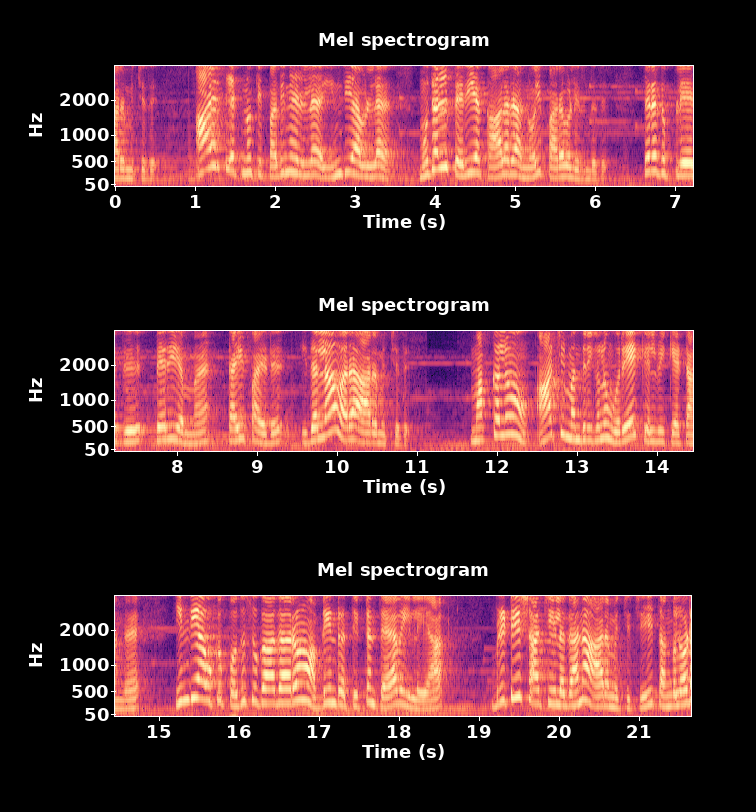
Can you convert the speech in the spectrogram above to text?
ஆரம்பிச்சது. ஆயிரத்தி எட்நூற்றி பதினேழில் இந்தியாவில் முதல் பெரிய காலரா நோய் பரவல் இருந்தது. பிறகு பிளேகு பெரியம்மை டைஃபாய்டு இதெல்லாம் வர ஆரம்பிச்சது. மக்களும் ஆட்சி மந்திரிகளும் ஒரே கேள்வி கேட்டாங்க. இந்தியாவுக்கு பொது சுகாதாரம் அப்படின்ற திட்டம் தேவையில்லையா? பிரிட்டிஷ் ஆட்சியில் தானே ஆரம்பிச்சிச்சு. தங்களோட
